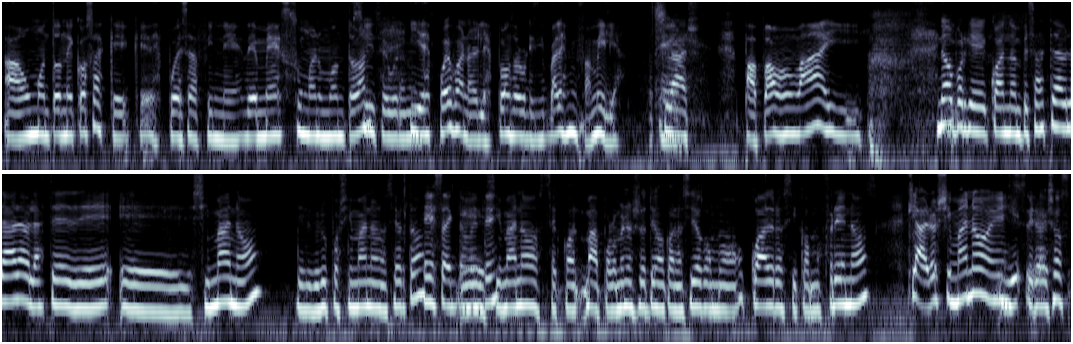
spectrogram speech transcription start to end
a un montón de cosas que, que después a fin de, mes suman un montón. Y después, bueno, el sponsor principal es mi familia. Claro. papá, mamá y... No, porque cuando empezaste a hablar hablaste de eh, Shimano, del grupo Shimano, ¿no es cierto? Exactamente. Eh, Shimano, se por lo menos yo tengo conocido como cuadros y como frenos. Claro, Shimano es... pero ellos,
